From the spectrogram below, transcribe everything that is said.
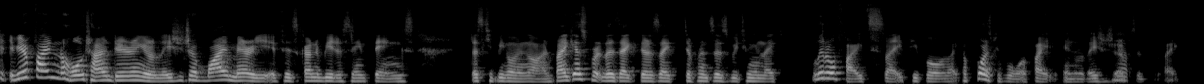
if you're fighting the whole time during a relationship why marry if it's going to be the same things that's keeping going on. But I guess for like there's like differences between like little fights like people like of course people will fight in relationships it's like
